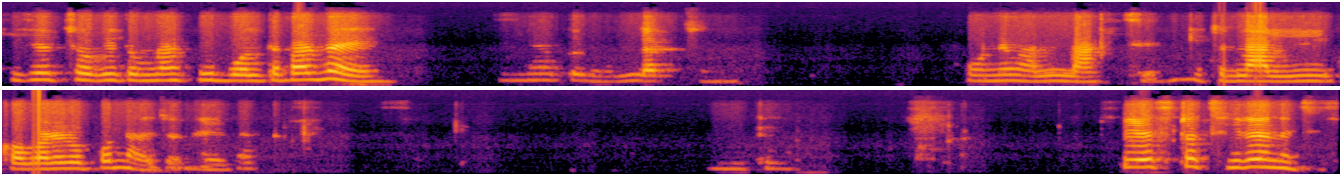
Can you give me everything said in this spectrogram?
কিসের ছবি তোমরা কি বলতে পারবে? তো ভালো লাগছে না। ফোনে ভালো লাগছে। এটা লাল কভারের ওপর না ওই এই দেখ পেজটা ছিঁড়ে এনেছিস?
